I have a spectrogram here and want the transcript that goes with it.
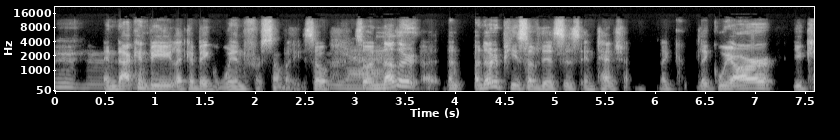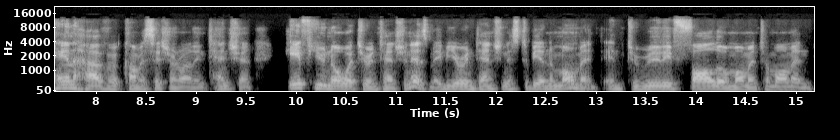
Mhm. and that can be like a big win for somebody so so another uh, another piece of this is intention like like we are you can have a conversation around intention if you know what your intention is maybe your intention is to be in the moment and to really follow moment to moment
